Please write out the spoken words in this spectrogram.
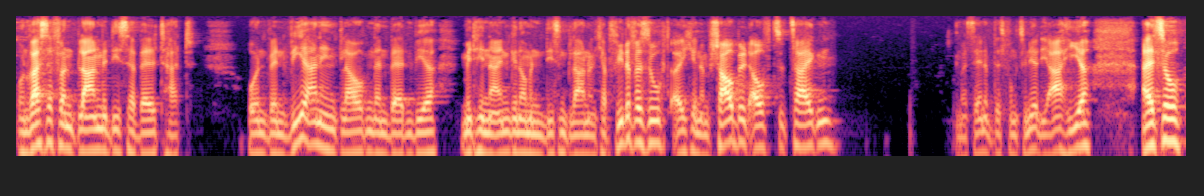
und was er für einen Plan mit dieser Welt hat. Und wenn wir an ihn glauben, dann werden wir mit hineingenommen in diesen Plan. Und ich habe es wieder versucht, euch in einem Schaubild aufzuzeigen. Mal sehen, ob das funktioniert. Ja, hier. Also,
